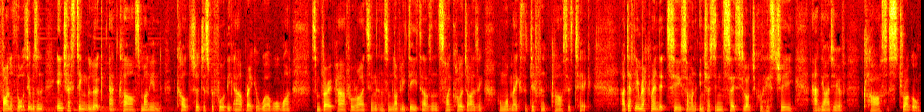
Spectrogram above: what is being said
Final thoughts. It was an interesting look at class, money, and culture just before the outbreak of World War One. Some very powerful writing and some lovely details and psychologizing on what makes the different classes tick. I definitely recommend it to someone interested in sociological history and the idea of class struggle.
